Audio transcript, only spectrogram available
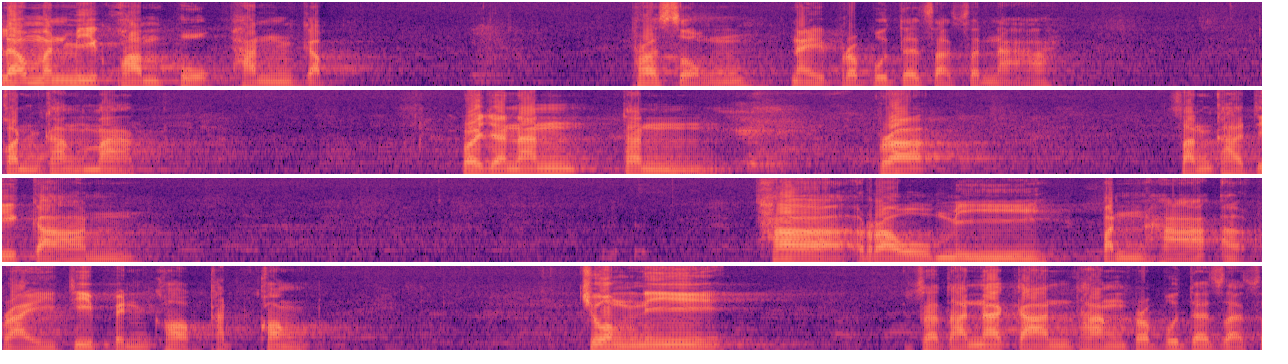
แล้วมันมีความผูกพันกับพระสงฆ์ในพระพุทธศาสนาค่อนข้างมาก เพราะฉะนั้นท่านพระสังฆาธิการ ถ้าเรามีปัญหาอะไรที่เป็นข้อขัดข้อง ช่วงนี้สถานการณ์ทางพระพุทธศาส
